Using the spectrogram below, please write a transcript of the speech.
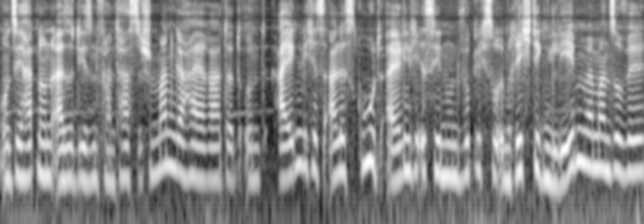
Und sie hat nun also diesen fantastischen Mann geheiratet und eigentlich ist alles gut. Eigentlich ist sie nun wirklich so im richtigen Leben, wenn man so will.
